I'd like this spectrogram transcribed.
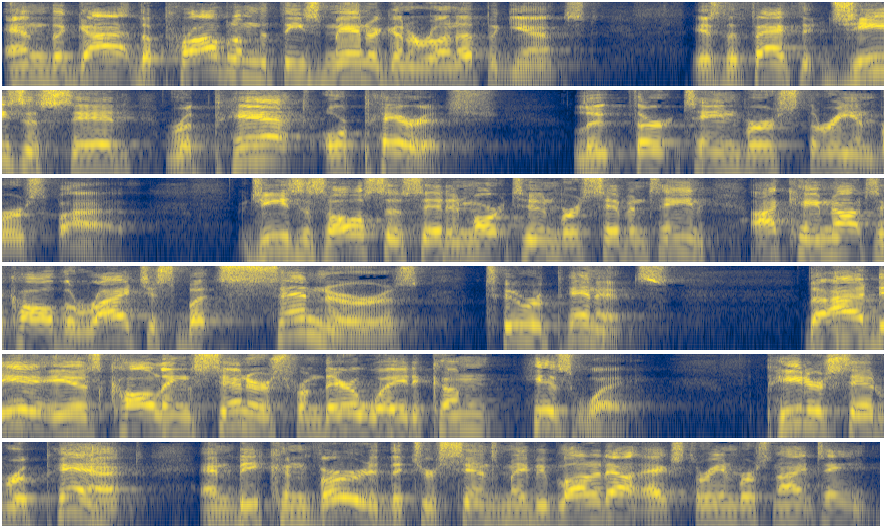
And the guy the problem that these men are going to run up against is the fact that Jesus said repent or perish. Luke 13 verse 3 and verse 5. Jesus also said in Mark 2 and verse 17, I came not to call the righteous but sinners to repentance. The idea is calling sinners from their way to come his way. Peter said, Repent and be converted that your sins may be blotted out. Acts 3 and verse 19.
